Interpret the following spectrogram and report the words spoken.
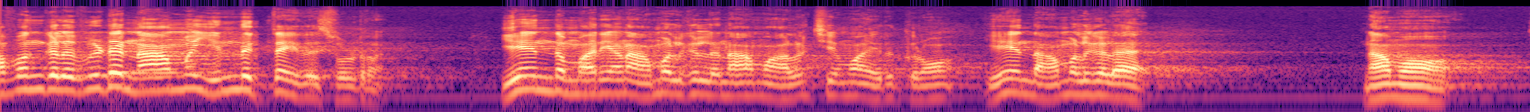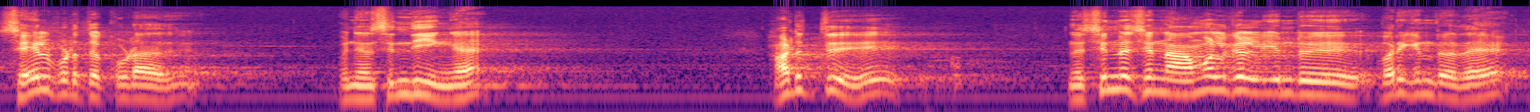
அவங்கள விட நாம் என்னக்கு தான் இதை சொல்கிறேன் ஏன் இந்த மாதிரியான அமல்களில் நாம் அலட்சியமாக இருக்கிறோம்? ஏன் இந்த அமல்களை நாம் செயல்படுத்தக்கூடாது? கொஞ்சம் சிந்தியுங்க. அடுத்து இந்த சின்ன சின்ன அமல்கள் இன்று வருகின்றதை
